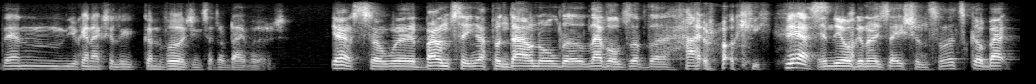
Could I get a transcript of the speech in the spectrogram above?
then you can actually converge instead of diverge. Yes, so we're bouncing up and down all the levels of the hierarchy yes. in the organization. So let's go back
